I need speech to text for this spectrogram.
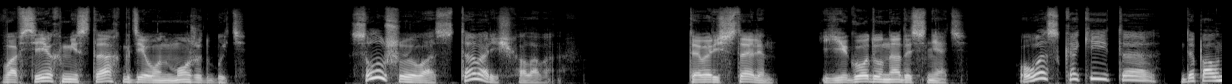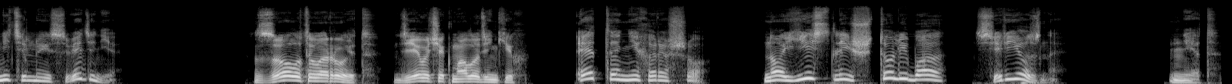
во всех местах, где он может быть. Слушаю вас, товарищ Холованов. Товарищ Сталин, Егоду надо снять. У вас какие-то дополнительные сведения? Золото ворует, девочек молоденьких. Это нехорошо. Но есть ли что-либо серьезное? Нет.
